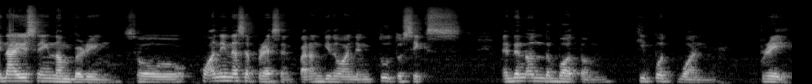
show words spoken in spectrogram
inayos na yung numbering. So, kung ano yung nasa present, parang ginawa niyang 2 to 6. And then on the bottom, he put 1, pray.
